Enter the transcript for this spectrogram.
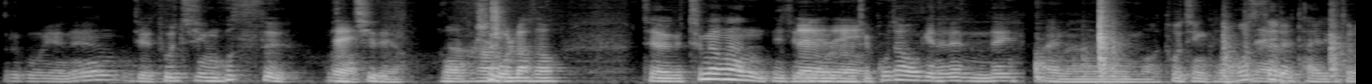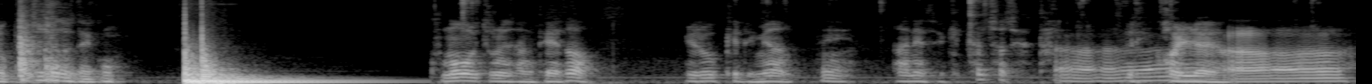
그리고 얘는 이제 도징 호스 네. 같이 돼요. 뭐 혹시 아하. 몰라서 제가 여기 투명한 이제 네, 네. 이제 꽂아오기는 했는데 아니면 뭐 도징 그냥 호스를 네. 다이렉트로 꽂으셔도 되고 구멍을 뚫은 상태에서 이렇게 넣으면 네. 안에서 이렇게 펼쳐져요. 다. 아, 이렇게 걸려요. 아,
